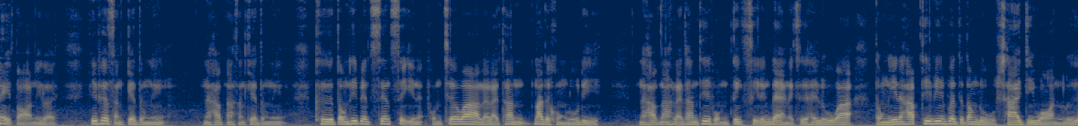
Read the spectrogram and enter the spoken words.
นี่ต่อนี้เลย พี่เพื่อนสังเกตตรงนี้นะครับนะสังเกตตรงนี้ คือตรงที่เป็นเส้นสีเนี่ยผมเชื่อว่าหลาย ๆ ท่านน่าจะคงรู้ดีนะครับนะหลายท่านที่ผมติ๊กสีแดงๆเนี่ยคือให้รู้ว่าตรงนี้นะครับที่พี่เพื่อนจะต้องดูชายจีวร หรือ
